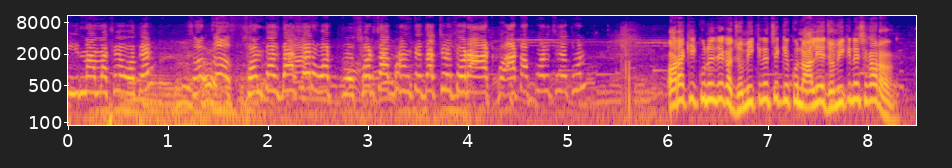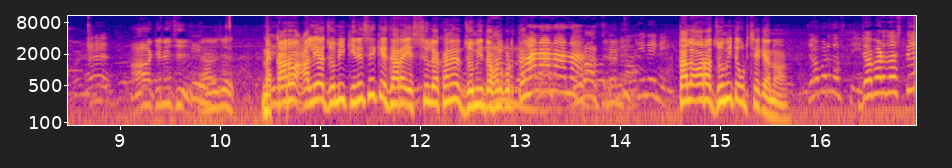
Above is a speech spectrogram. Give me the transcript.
কি নাম আছে ওদের সন্তোষ। সন্তোষ দাসের সরষা ভাঙতে যাচ্ছিল তো ওরা আট- আটক করেছে এখন। ওরা কি কোনো জায়গায় জমি কিনেছে কি কোনো আলিয়া জমি কিনেছে কারও? হ্যাঁ না কারও আলিয়া জমি কিনেছে কি যারা এসেছিল এখানে জমি দখল করতে? না না না না। তাহলে ওরা জমিতে উঠছে কেন? জবরদস্তি।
